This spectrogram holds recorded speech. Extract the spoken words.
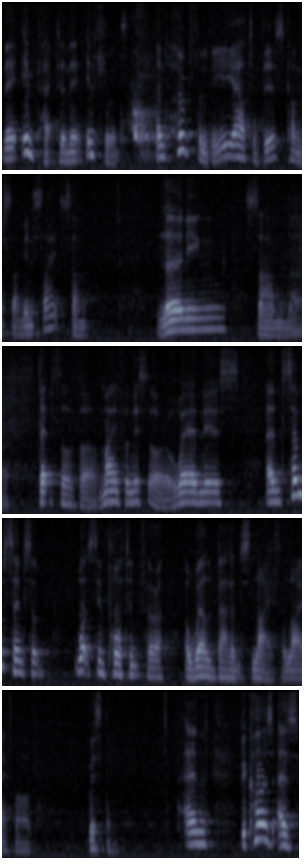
their impact and their influence. And hopefully out of this comes some insight, some learning, some uh, depth of uh, mindfulness or awareness, and some sense of what's important for a, a well balanced life, a life of wisdom. And because, as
